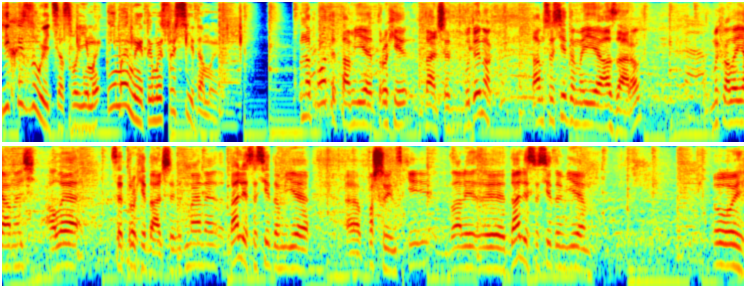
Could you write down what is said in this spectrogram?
І хизується своїми іменитими сусідами. Напроти там є трохи далі будинок. Там сусідами є Азаров Микола Янович, але це трохи далі від мене. Далі сусідом є е, Пашинський, далі, е, далі сусідом є ой,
